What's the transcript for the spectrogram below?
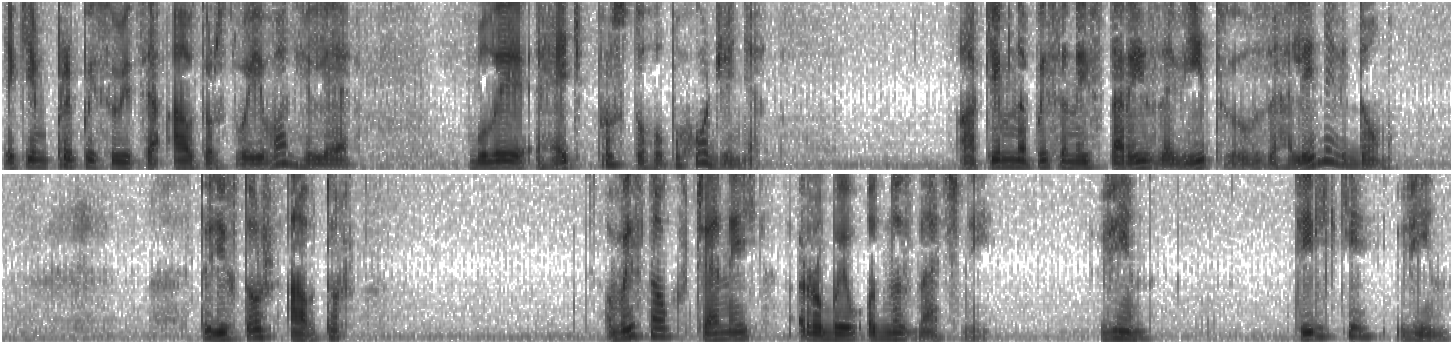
яким приписується авторство Євангелія, були геть простого походження. А ким написаний Старий Завіт взагалі невідомо. Тоді хто ж автор? Висновок вчений робив однозначний. Він, тільки він.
